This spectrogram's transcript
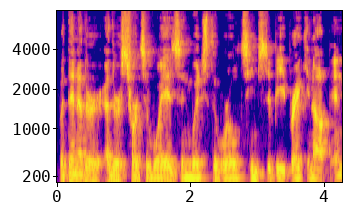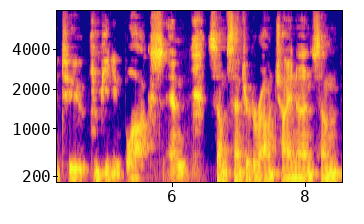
but then other other sorts of ways in which the world seems to be breaking up into competing blocks, and some centered around China and some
